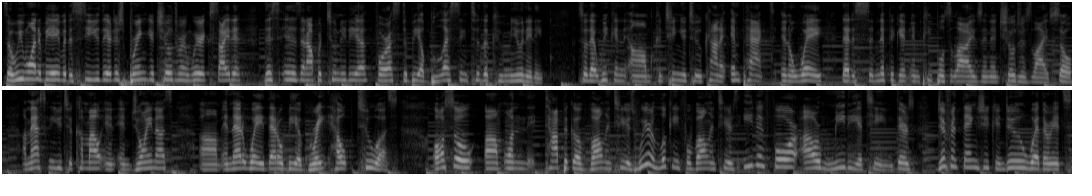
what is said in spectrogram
So we want to be able to see you there. Just bring your children. We're excited. This is an opportunity for us to be a blessing to the community so that we can um, continue to kind of impact in a way that is significant in people's lives and in children's lives. So I'm asking you to come out and, and join us. Um, and that way, that'll be a great help to us. Also, um, on the topic of volunteers, we are looking for volunteers even for our media team. There's different things you can do, whether it's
